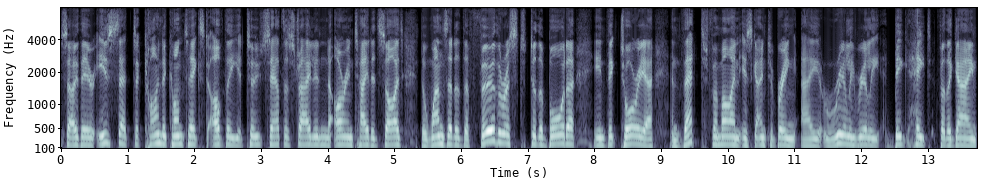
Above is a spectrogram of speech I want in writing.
so there is that kind of context of the two South Australian orientated sides, the ones that are the furthest to the border in Victoria, and that for mine is going to bring a really, really big heat for the game.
